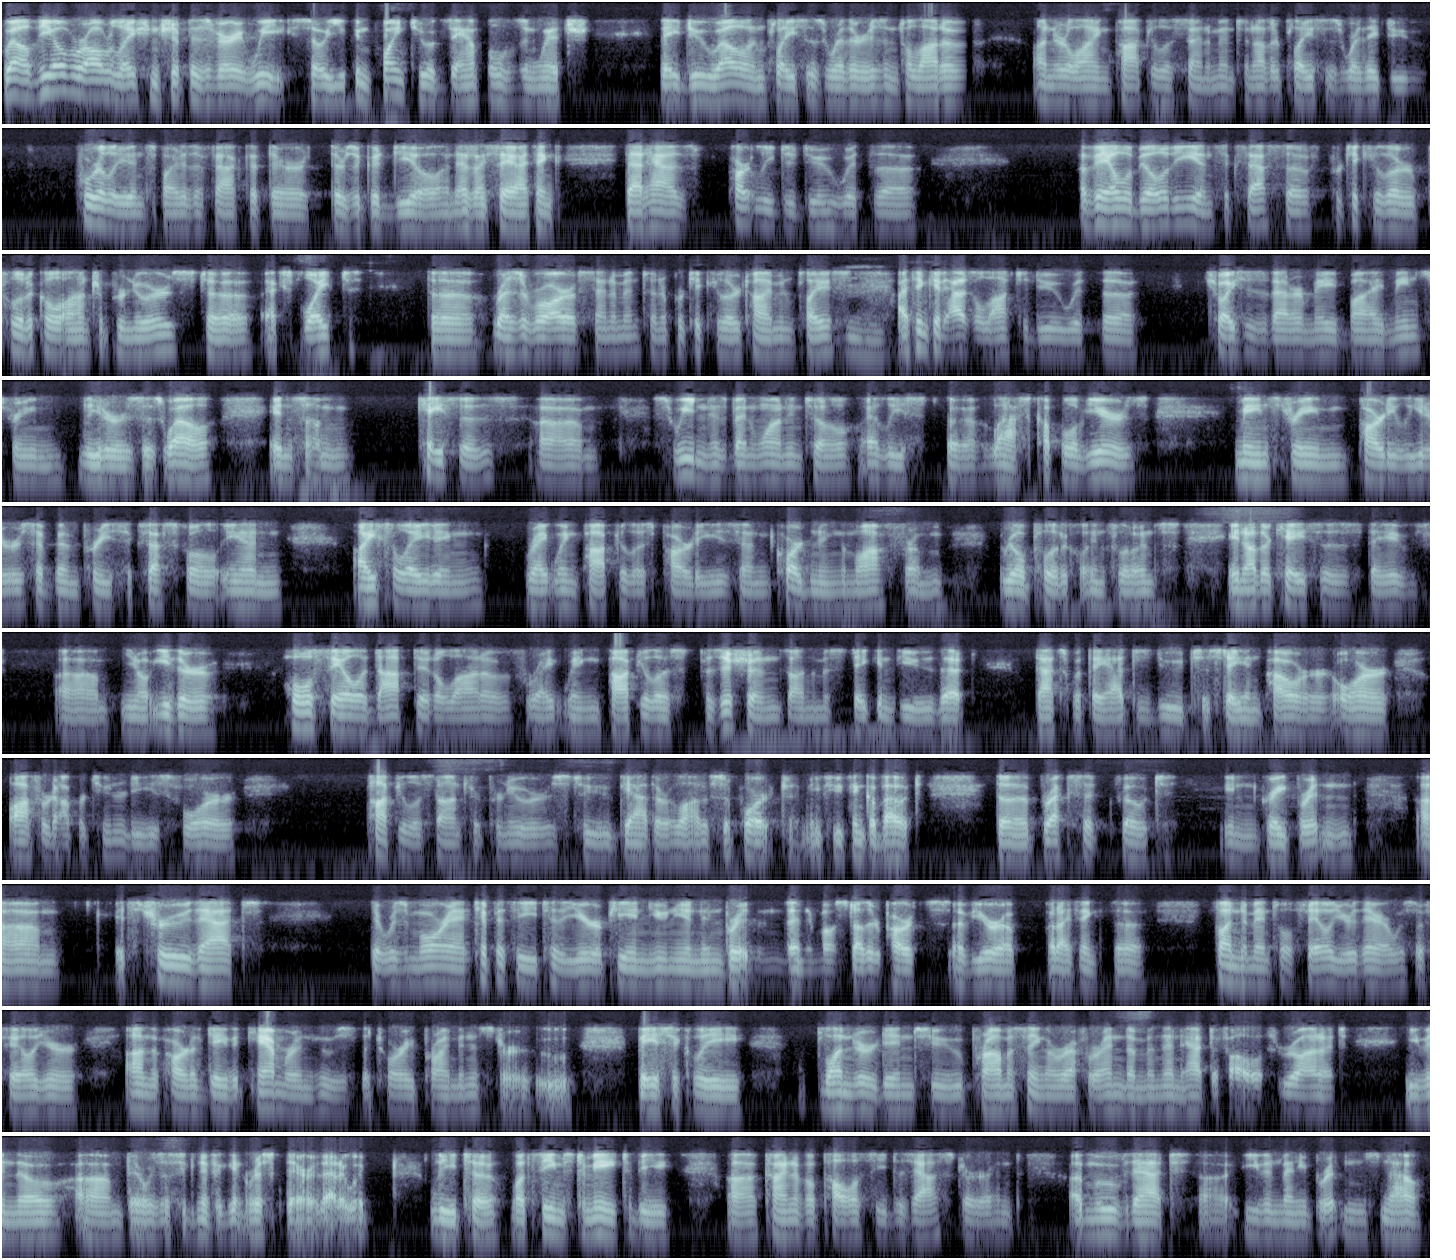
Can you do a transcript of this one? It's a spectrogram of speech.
Well, the overall relationship is very weak. So you can point to examples in which they do well in places where there isn't a lot of underlying populist sentiment, and other places where they do poorly in spite of the fact that there there's a good deal. And as I say, I think that has partly to do with the availability and success of particular political entrepreneurs to exploit the reservoir of sentiment in a particular time and place. I think it has a lot to do with the choices that are made by mainstream leaders as well. In some cases, um, Sweden has been one until at least the last couple of years. Mainstream party leaders have been pretty successful in isolating right wing populist parties and cordoning them off from real political influence. In other cases, they've um, you know, either wholesale adopted a lot of right wing populist positions on the mistaken view that that's what they had to do to stay in power or offered opportunities for populist entrepreneurs to gather a lot of support. I mean, if you think about the Brexit vote in Great Britain, um, it's true that there was more antipathy to the European Union in Britain than in most other parts of Europe. But I think the fundamental failure there was a failure on the part of David Cameron, who's the Tory prime minister, who basically blundered into promising a referendum and then had to follow through on it, even though um, there was a significant risk there that it would lead to what seems to me to be uh, kind of a policy disaster and a move that uh, even many Britons now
